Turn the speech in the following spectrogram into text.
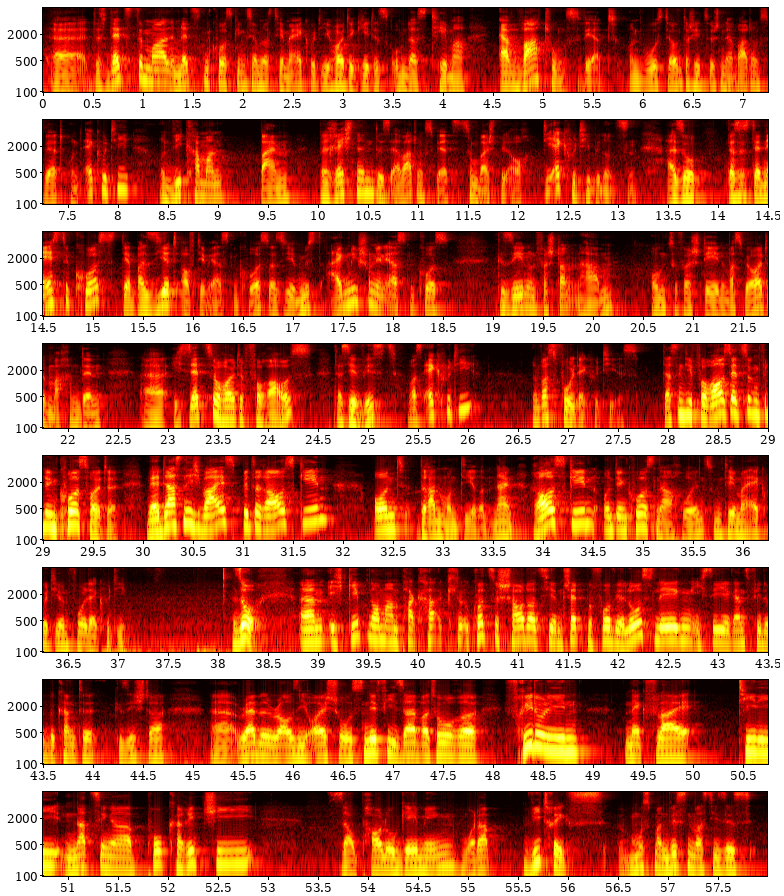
äh, das letzte Mal, im letzten Kurs ging es ja um das Thema Equity. Heute geht es um das Thema Erwartungswert. Und wo ist der Unterschied zwischen Erwartungswert und Equity und wie kann man beim Berechnen des Erwartungswerts zum Beispiel auch die Equity benutzen. Also das ist der nächste Kurs, der basiert auf dem ersten Kurs. Also ihr müsst eigentlich schon den ersten Kurs gesehen und verstanden haben, um zu verstehen, was wir heute machen. Denn äh, ich setze heute voraus, dass ihr wisst, was Equity und was Fold Equity ist. Das sind die Voraussetzungen für den Kurs heute. Wer das nicht weiß, bitte rausgehen und dran montieren. Nein, rausgehen und den Kurs nachholen zum Thema Equity und Full Equity. So, ähm, ich gebe noch mal ein paar kurze Shoutouts hier im Chat, bevor wir loslegen. Ich sehe hier ganz viele bekannte Gesichter. Äh, Rebel, Rousey, Eusho, Sniffy, Salvatore, Fridolin, McFly, Tini, Natzinger, Pocarici, Sao Paulo Gaming, what up? Vitrix, muss man wissen, was dieses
